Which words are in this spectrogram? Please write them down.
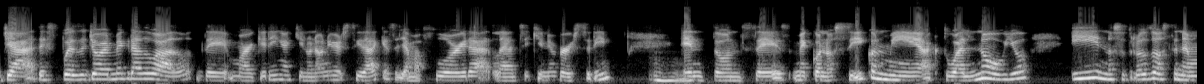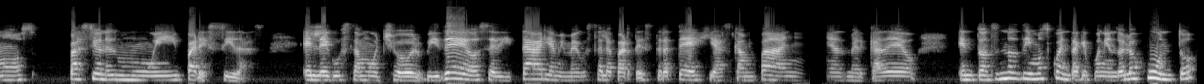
ya después de yo haberme graduado de marketing aquí en una universidad que se llama Florida Atlantic University. Entonces me conocí con mi actual novio y nosotros dos tenemos pasiones muy parecidas. Él le gusta mucho videos, editar y a mí me gusta la parte de estrategias, campañas mercadeo. Entonces nos dimos cuenta que poniéndolo junto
